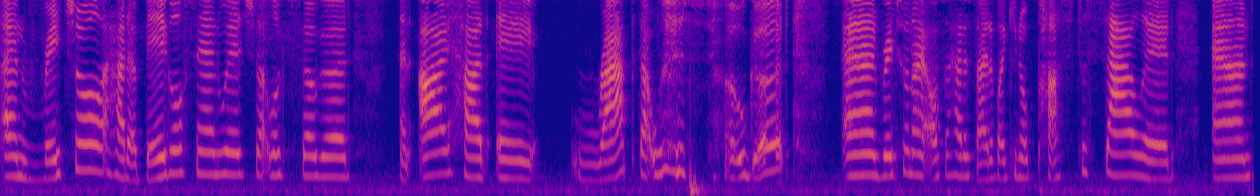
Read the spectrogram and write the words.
and Rachel had a bagel sandwich that looked so good, and I had a wrap that was so good. And Rachel and I also had a side of like, you know, pasta salad and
